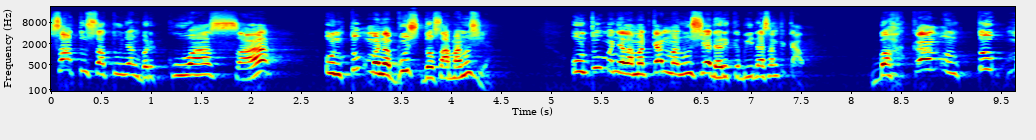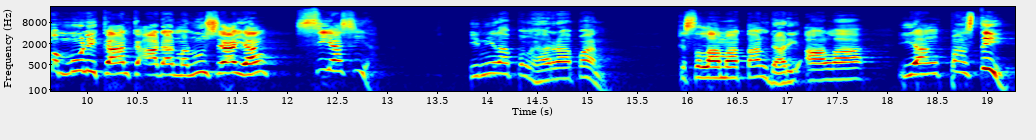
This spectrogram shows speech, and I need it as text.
satu-satunya yang berkuasa untuk menebus dosa manusia. Untuk menyelamatkan manusia dari kebinasan kekal. Bahkan untuk memulihkan keadaan manusia yang sia-sia. Inilah pengharapan keselamatan dari Allah yang pasti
